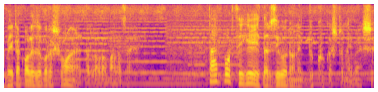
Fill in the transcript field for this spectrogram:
মেয়েটা কলেজে পড়ার সময় তার বাবা মারা যায়। তারপর থেকে তার জীবনে অনেক দুঃখ কষ্ট নেমে আসে।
